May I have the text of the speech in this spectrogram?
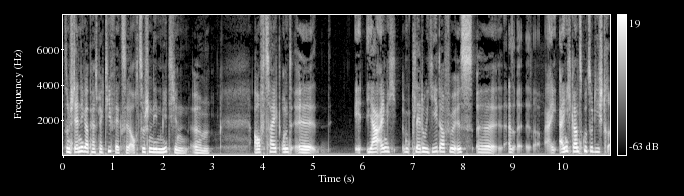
so ein ständiger Perspektivwechsel auch zwischen den Mädchen ähm, aufzeigt und äh, ja eigentlich ein Plädoyer dafür ist, äh, also äh, eigentlich ganz gut so die, Stra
